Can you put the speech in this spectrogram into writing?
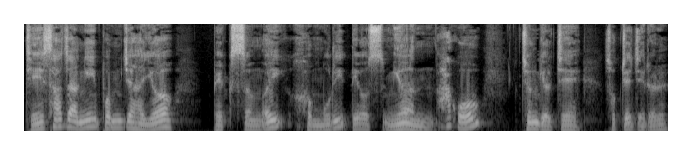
제사장이 범죄하여 백성의 허물이 되었으면 하고 정결제 속죄제를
